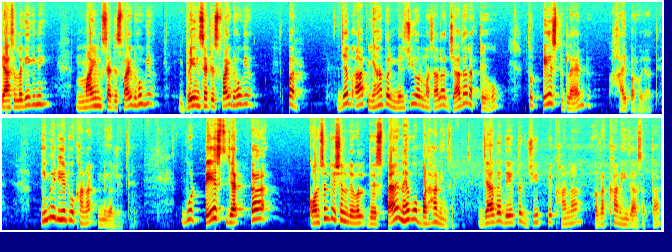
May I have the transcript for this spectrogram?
प्यास लगेगी नहीं। माइंड सेटिस्फाइड हो गया ब्रेन सेटिस्फाइड हो गया। पर जब आप यहाँ पर मिर्ची और मसाला ज़्यादा रखते हो तो टेस्ट ग्लैंड हाइपर हो जाते हैं। इमीडिएट वो खाना निगल लेते हैं। वो टेस्ट का कंसंट्रेशन लेवल जो स्पैन है, वो बढ़ा नहीं सकता। ज़्यादा देर तक जीप पे खाना रखा नहीं जा सकता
